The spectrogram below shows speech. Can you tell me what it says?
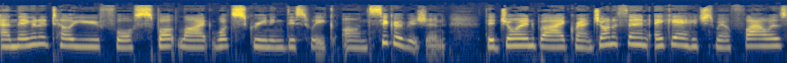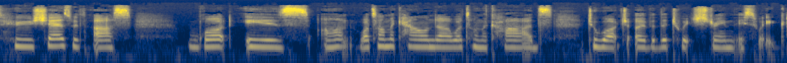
and they're going to tell you for Spotlight what's screening this week on Sicko Vision. They're joined by Grant Jonathan, aka HTML Flowers, who shares with us what is on, what's on the calendar, what's on the cards to watch over the Twitch stream this week.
